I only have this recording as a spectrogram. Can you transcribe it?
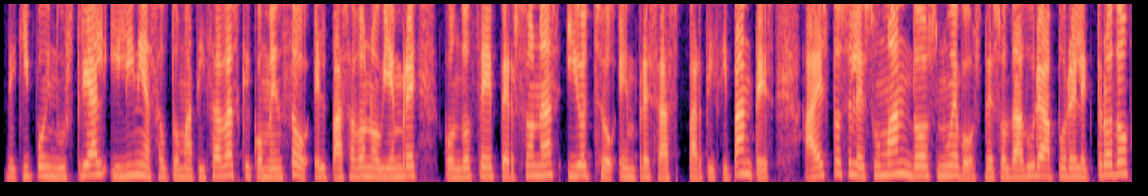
de equipo industrial y líneas automatizadas que comenzó el pasado noviembre con 12 personas y 8 empresas participantes. A esto se le suman dos nuevos de soldadura por electrodo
